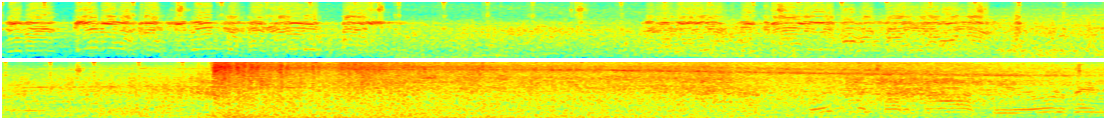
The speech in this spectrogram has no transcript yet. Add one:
Se mantiene la presidencia general del país, de la unidad central de Bogotá Las Fuerzas Armadas y de Orden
